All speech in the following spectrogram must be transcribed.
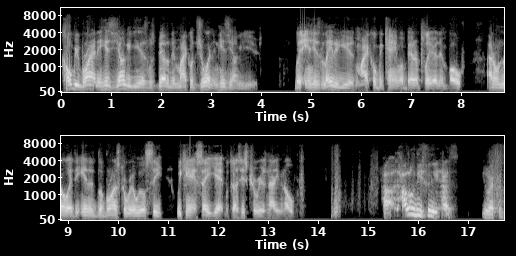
Kobe Bryant in his younger years was better than Michael Jordan in his younger years. But in his later years, Michael became a better player than both. I don't know. At the end of LeBron's career, we'll see. We can't say yet because his career is not even over. How how long do you think he has? You reckon?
